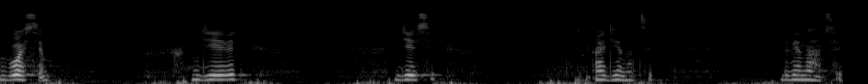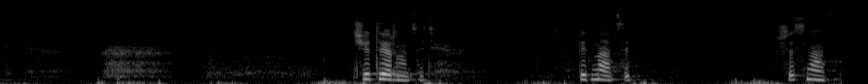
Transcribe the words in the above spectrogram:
восемь, девять, десять, одиннадцать, двенадцать, четырнадцать, пятнадцать, шестнадцать,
